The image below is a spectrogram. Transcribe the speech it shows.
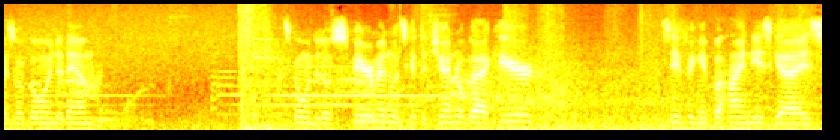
Might as well go into them. Let's go into those spearmen. Let's get the general back here. See if we can get behind these guys.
